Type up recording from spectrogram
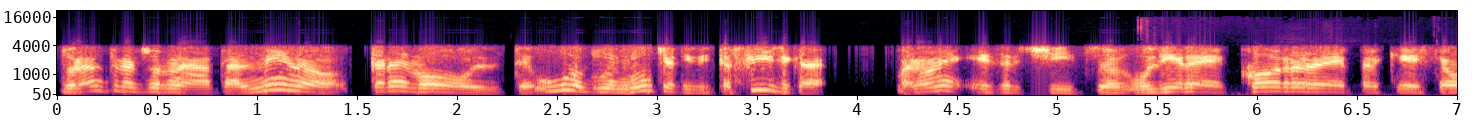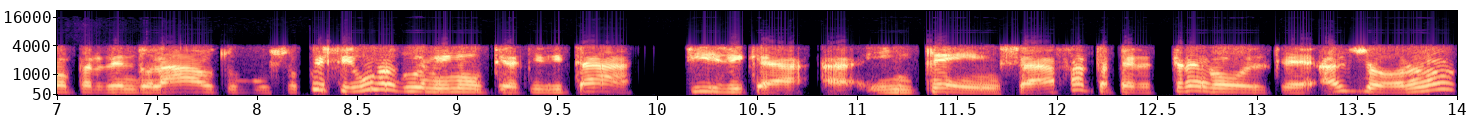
durante la giornata almeno tre volte, uno o due minuti di attività fisica, ma non è esercizio, vuol dire correre perché stiamo perdendo l'autobus, questi uno o due minuti di attività fisica eh, intensa, fatta per tre volte al giorno,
